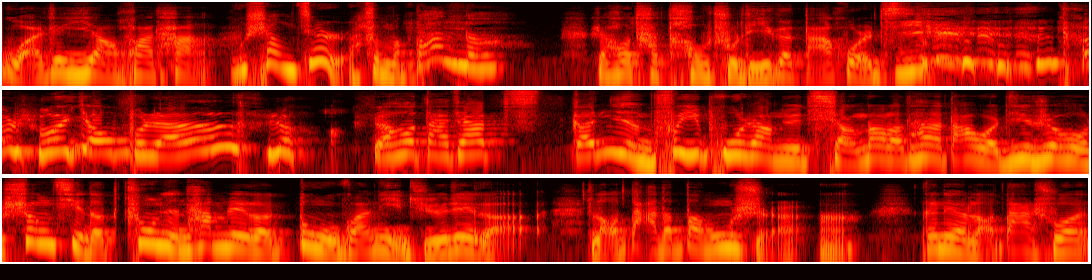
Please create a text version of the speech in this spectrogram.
果啊？这一氧化碳不上劲儿啊，怎么办呢？然后他掏出了一个打火机，他说：“要不然……”然后，然后大家赶紧飞扑上去抢到了他的打火机之后，生气的冲进他们这个动物管理局这个老大的办公室啊，跟那个老大说：“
